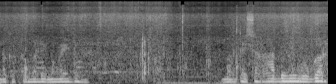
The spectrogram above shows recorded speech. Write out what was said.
Ako nagkakamali mga idol. Bantay sarado yung lugar.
